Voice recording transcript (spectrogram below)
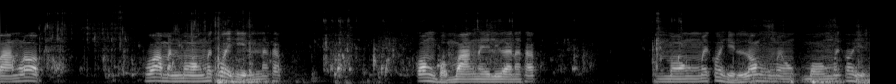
วางรอบ เพราะว่ามันมองไม่ค่อยเห็นนะครับ กล้องผมวางในเรือนะครับมันมองไม่ค่อยเห็นร่องมองมองไม่ค่อยเห็น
